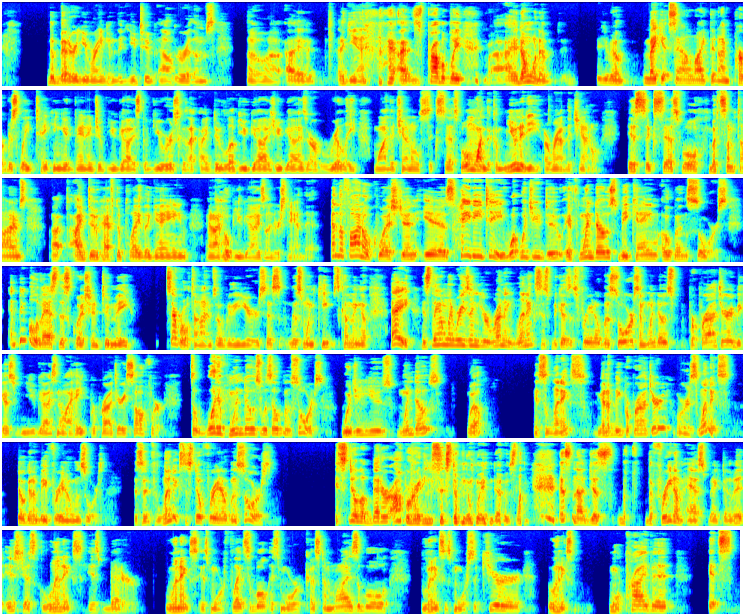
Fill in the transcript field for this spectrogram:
the better you rank in the YouTube algorithms. So uh, I again, I, I probably I don't want to you know make it sound like that I'm purposely taking advantage of you guys, the viewers, because I, I do love you guys. You guys are really why the channel is successful and why the community around the channel is successful. But sometimes uh, I do have to play the game, and I hope you guys understand that. And the final question is, Hey DT, what would you do if Windows became open source? And people have asked this question to me several times over the years. This, this one keeps coming up. Hey, is the only reason you're running Linux is because it's free and open source and Windows proprietary? Because you guys know I hate proprietary software. So what if Windows was open source? Would you use Windows? Well, is Linux going to be proprietary or is Linux still going to be free and open source? Because if Linux is still free and open source, it's still a better operating system than Windows. Like it's not just the, the freedom aspect of it, it's just Linux is better. Linux is more flexible, it's more customizable, Linux is more secure, Linux more private. It's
